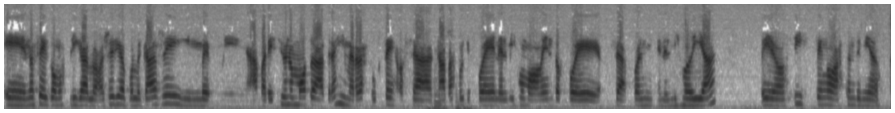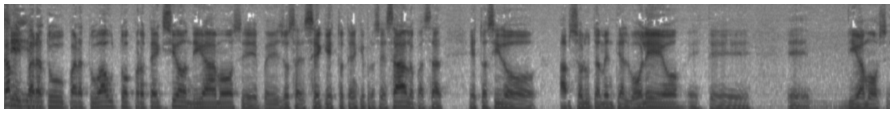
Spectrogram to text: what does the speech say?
eh, no sé cómo explicarlo. Ayer iba por la calle y me, me apareció una moto de atrás y me re asusté. O sea, capaz porque fue en el mismo momento, fue, o sea, fue en, en el mismo día. Pero sí, tengo bastante miedo. Cami, sí, para no- tu, para tu autoprotección, digamos, eh, pues, yo sa- sé que esto tenés que procesarlo, pasar, esto ha sido absolutamente al voleo, este, eh, digamos, eh,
